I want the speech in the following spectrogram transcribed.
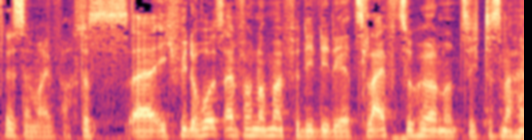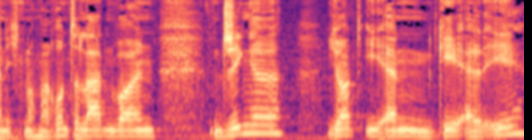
Das ist am einfachsten. Das, äh, ich wiederhole es einfach nochmal für die, die jetzt live zuhören und sich das nachher nicht nochmal runterladen wollen. Jingle, J-I-N-G-L-E,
